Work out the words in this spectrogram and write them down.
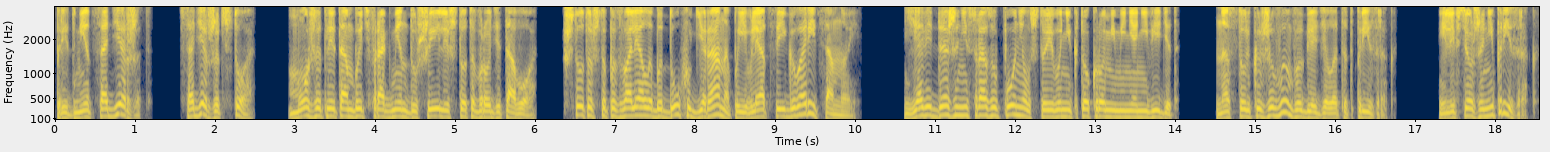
Предмет содержит. Содержит что? Может ли там быть фрагмент души или что-то вроде того? Что-то, что позволяло бы духу Герана появляться и говорить со мной? Я ведь даже не сразу понял, что его никто кроме меня не видит. Настолько живым выглядел этот призрак. Или все же не призрак?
